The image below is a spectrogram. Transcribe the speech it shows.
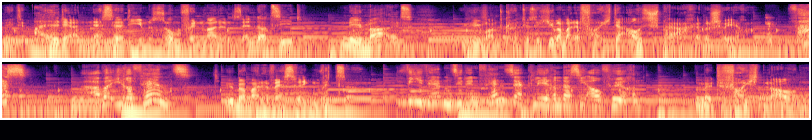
Mit all der Nässe, die im Sumpf in meinen Sender zieht? Niemals. Jemand könnte sich über meine feuchte Aussprache beschweren. Was? Aber Ihre Fans? Über meine wässrigen Witze. Wie werden Sie den Fans erklären, dass Sie aufhören? Mit feuchten Augen.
